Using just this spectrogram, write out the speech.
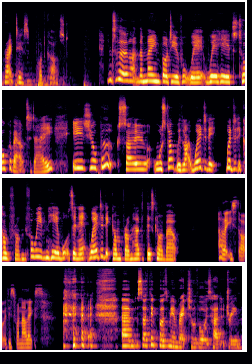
Practice Podcast into the like the main body of what we're we're here to talk about today is your book. So we'll start with like where did it where did it come from? Before we even hear what's in it, where did it come from? How did this come about? I'll let you start with this one, Alex. um, so I think both me and Rachel have always had a dream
